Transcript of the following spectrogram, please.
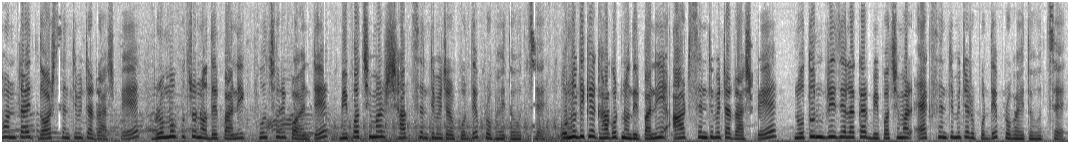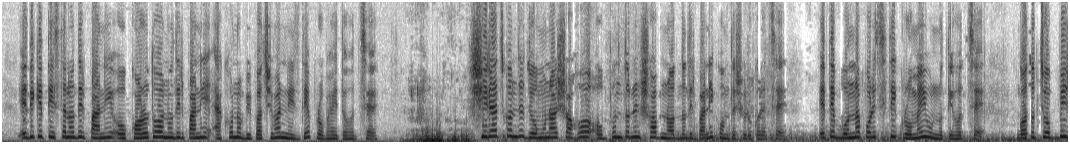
ঘন্টায় দশ সেন্টিমিটার হ্রাস পেয়ে ব্রহ্মপুত্র নদের পানি ফুলছড়ি পয়েন্টে বিপদসীমার সাত সেন্টিমিটার উপর দিয়ে প্রবাহিত হচ্ছে। অন্যদিকে ঘাগট নদীর পানি আট সেন্টিমিটার হ্রাস পেয়ে নতুন ব্রিজ এলাকার বিপদসীমার এক সেন্টিমিটার উপর দিয়ে প্রবাহিত হচ্ছে। এদিকে তিস্তা নদীর পানি ও করতোয়া নদীর পানি এখনও বিপদসীমার নিচ দিয়ে প্রবাহিত হচ্ছে। সিরাজগঞ্জে যমুনা সহ অভ্যন্তরীণ সব নদ নদীর পানি কমতে শুরু করেছে। এতে বন্যা পরিস্থিতি ক্রমেই উন্নতি হচ্ছে। গত চব্বিশ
